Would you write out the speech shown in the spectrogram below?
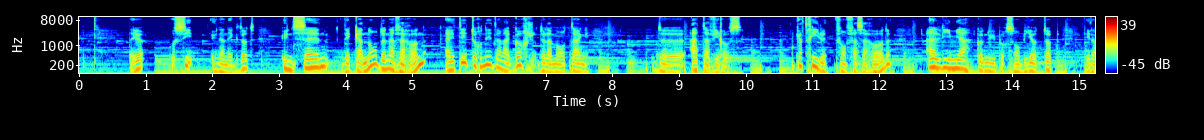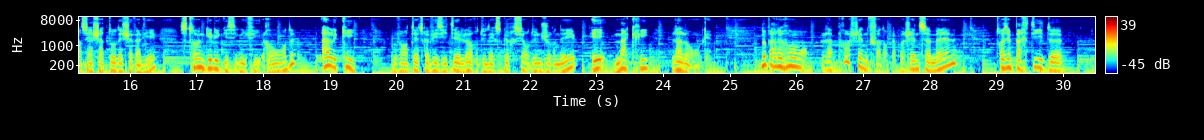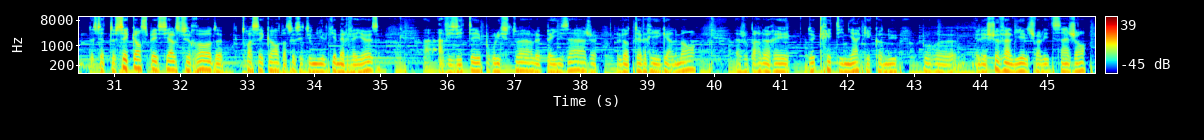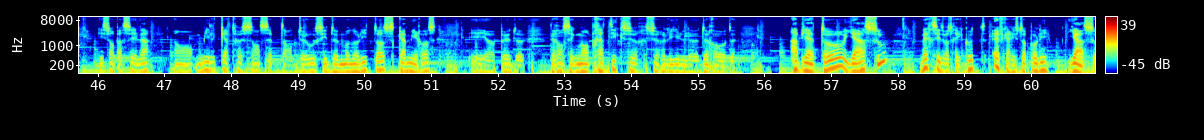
D'ailleurs, aussi, une anecdote, une scène des canons de Navarone a été tournée dans la gorge de la montagne de Ataviros. Quatre îles font face à Rhodes, Alimia, connu pour son biotope et l'ancien château des chevaliers, Strongeli qui signifie ronde, Alki pouvant être visité lors d'une excursion d'une journée. Et Macri la longue. Nous parlerons la prochaine fois, donc la prochaine semaine, troisième partie de, cette séquence spéciale sur Rhodes, trois séquences parce que c'est une île qui est merveilleuse à visiter pour l'histoire, le paysage, l'hôtellerie également. Euh, je vous parlerai de Crétignac qui est connu pour euh, les chevaliers, les chevaliers de Saint-Jean qui sont passés là en 1472, aussi de Monolitos, Camiros et un peu de, renseignements pratiques sur, l'île de Rhodes. À bientôt, Yasu. Merci de votre écoute. F. Yasu.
